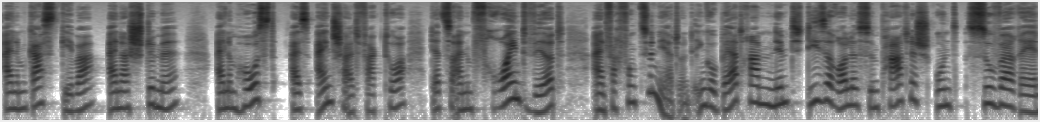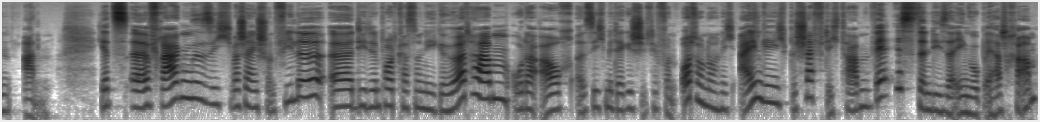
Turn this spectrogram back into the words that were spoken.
einem Gastgeber, einer Stimme, einem Host als Einschaltfaktor, der zu einem Freund wird, einfach funktioniert. Und Ingo Bertram nimmt diese Rolle sympathisch und souverän an. Jetzt äh, fragen sich wahrscheinlich schon viele, äh, die den Podcast noch nie gehört haben oder auch äh, sich mit der Geschichte von Otto noch nicht eingängig beschäftigt haben. Wer ist denn dieser Ingo Bertram?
